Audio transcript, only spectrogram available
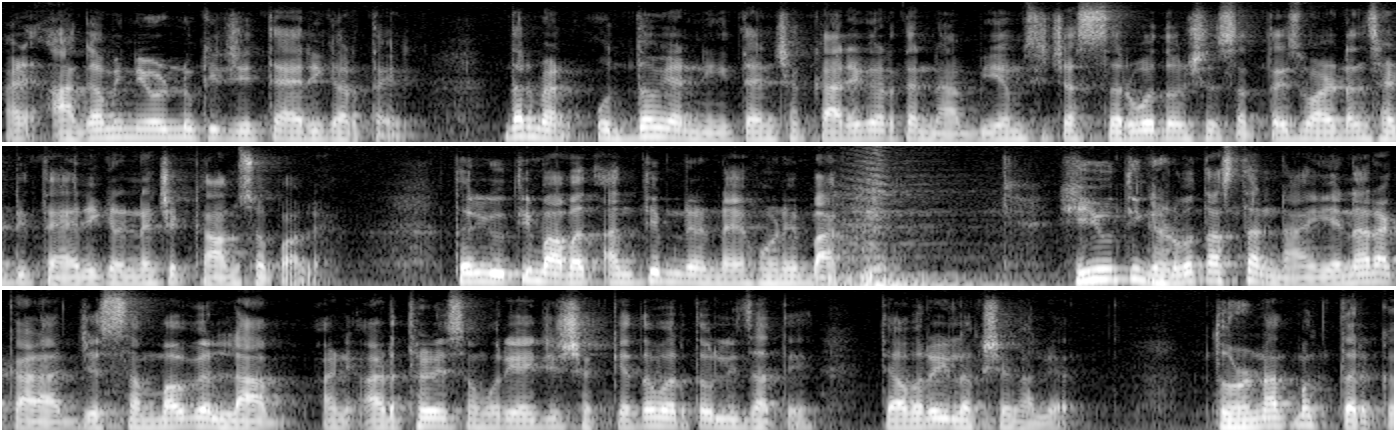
आणि आगामी निवडणुकीची तयारी करता येईल. दरम्यान उद्धव यांनी त्यांच्या कार्यकर्त्यांना बी एम सीच्या सर्व दोनशे सत्तावीस वार्डांसाठी तयारी करण्याचे काम सोपवले तर युतीबाबत अंतिम निर्णय होणे बाकी आहे. ही युती घडवत असताना येणाऱ्या काळात जे संभाव्य लाभ आणि अडथळे समोर यायची शक्यता वर्तवली जाते त्यावरही लक्ष घालूयात. धोरणात्मक तर्क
